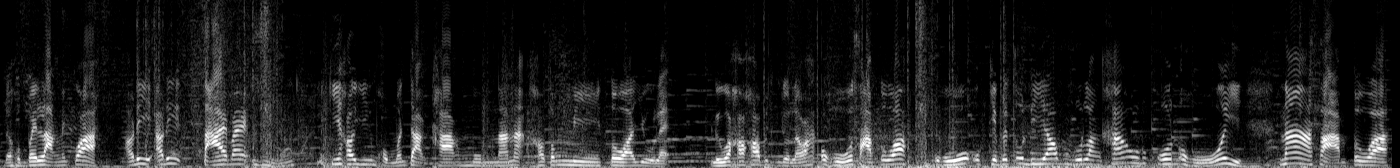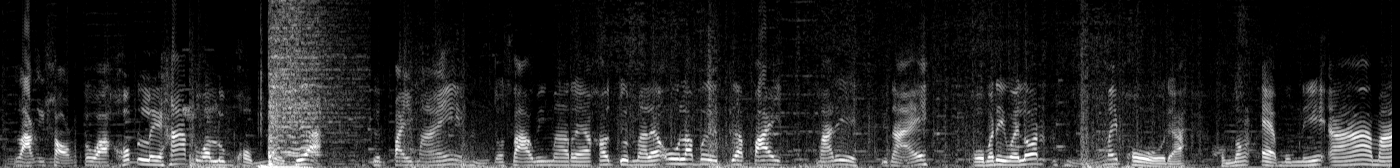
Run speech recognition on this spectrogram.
เดี๋ยวผมไปหลังดีกว่า เอาดิเอาดิตายไปเมื่อกี้เขายิงผมมันจากทางมุมนั้นอะเขาต้องมีตัวอยู่แหละ หรือว่าเขาเข้าไปจุดแล้ววะโอ้โหสามตัวโอ้โหเก็บได้ตัวเดียวผมดูหลังเข้าทุกคนโอ้โหหน้าสามตัวหลังอีกสองตัวครบเลยห้าตัวลุมผมเหนื่อยเชื่อเกินไปไหมตัวซาววิ่งมาแล้วเขาจุดมาแล้วโอ้ระเบิดเกือบไปมาดิอยู่ไหนโผล่มาดิไวรุ่นอื้อหือไม่โผล่เดี๋ยวผมต้องแอบมุมนี้อ่ามา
